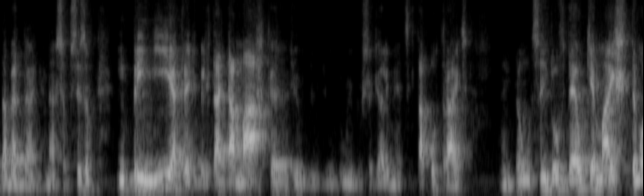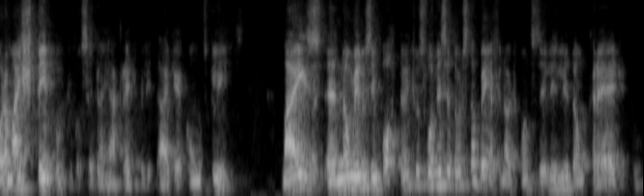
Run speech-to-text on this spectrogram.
da Betânia. Né? Você precisa imprimir a credibilidade da marca de, de, de uma indústria de alimentos que está por trás. Então, sem dúvida, é o que é mais demora mais tempo de você ganhar credibilidade é com os clientes. Mas, é, não menos importante, os fornecedores também. Afinal de contas, eles lhe dão crédito.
